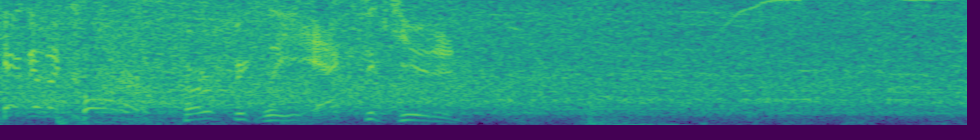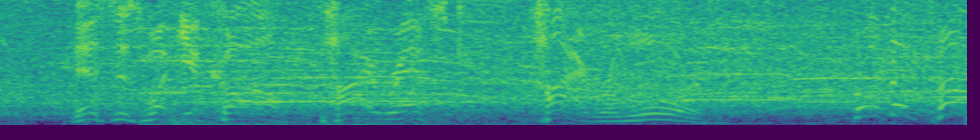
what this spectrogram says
kick in the corner. Perfectly executed. This is what you call high risk, high reward. From the top,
